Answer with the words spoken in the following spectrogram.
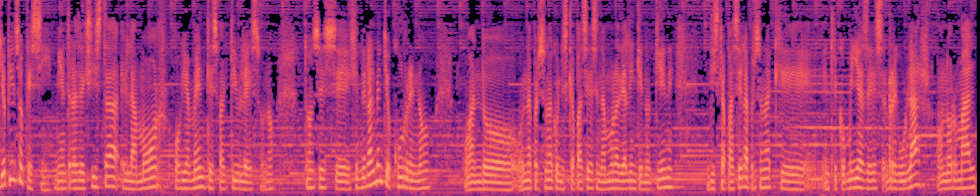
Yo pienso que sí, mientras exista el amor, obviamente es factible eso, ¿no? Entonces, eh, generalmente ocurre, ¿no? Cuando una persona con discapacidad se enamora de alguien que no tiene discapacidad, la persona que, entre comillas, es regular o normal,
